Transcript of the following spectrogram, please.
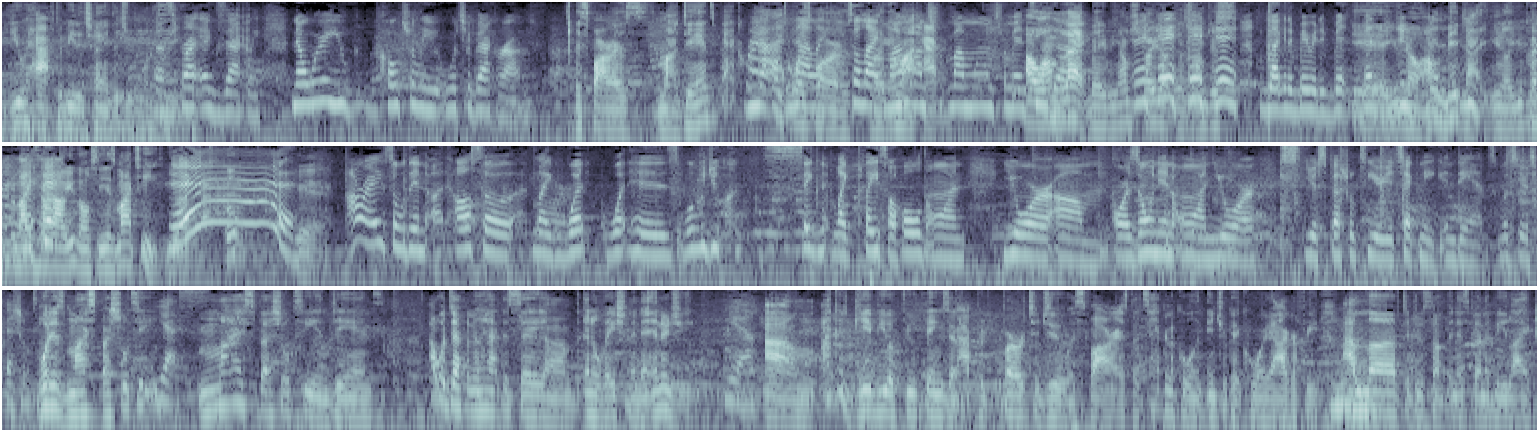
You have to be the change that you want to That's see. That's right, exactly. Now, where are you culturally? What's your background? As far as my dance background, or as like- far as so like, my am I mom's my mom's from Antigua. Oh, I'm black, baby. I'm straight up. I'm just black and the berry, the best. the Yeah, best you know, I'm midnight. You know, you cut the lights out, all you are gonna see is my teeth. Like, Yeah. Yeah. All right. So then, uh, also, like, what what has what would you sign like place a hold on your um or zone in on your your specialty or your technique in dance? What's your specialty? What is my specialty? Yes. My specialty in dance, I would definitely have to say um, the innovation and the energy. Yeah. Um, I could give you a few things that I prefer to do as far as the technical and intricate choreography. I love to do something that's going to be like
